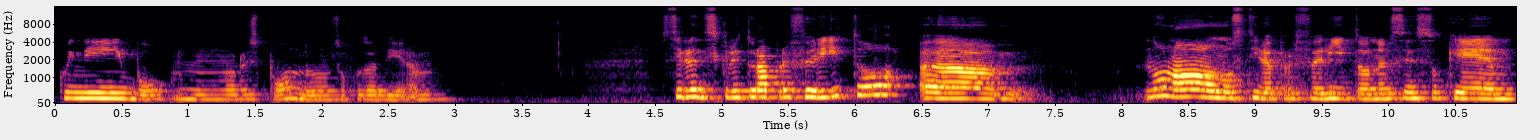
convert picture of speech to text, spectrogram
quindi boh, non rispondo, non so cosa dire. Stile di scrittura preferito? Uh, non ho uno stile preferito, nel senso che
